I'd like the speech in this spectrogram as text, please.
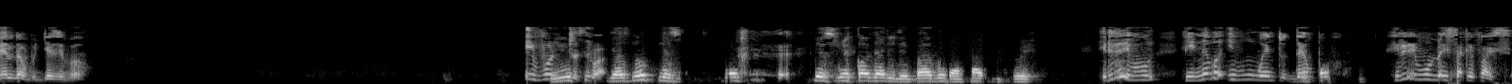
ended up with Jezebel. Even to see, there's no place, place recorded in the Bible that how to pray. He didn't even. He never even went to temple. He didn't even make sacrifice.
